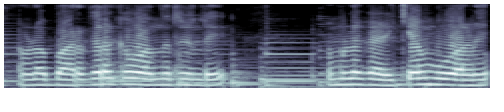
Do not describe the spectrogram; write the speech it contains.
നമ്മുടെ ബർഗറൊക്കെ വന്നിട്ടുണ്ട്. നമ്മൾ കഴിക്കാൻ പോവാണ്.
